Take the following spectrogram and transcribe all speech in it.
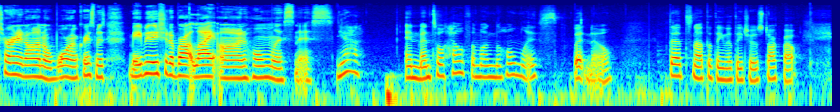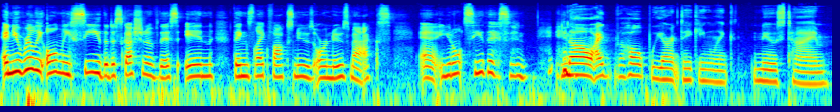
turn it on a war on Christmas, maybe they should have brought light on homelessness. Yeah. And mental health among the homeless. But no, that's not the thing that they chose to talk about. And you really only see the discussion of this in things like Fox News or Newsmax. And you don't see this in. in No, I hope we aren't taking like news time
